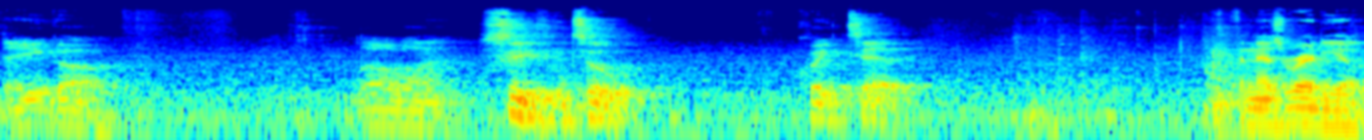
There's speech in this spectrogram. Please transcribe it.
there you go. Low one, season two. Quick tip. And Finesse Radio.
